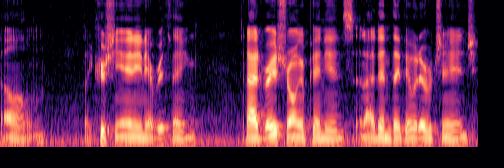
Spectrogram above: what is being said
um, like Christianity and everything and I had very strong opinions, and I didn't think they would ever change.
